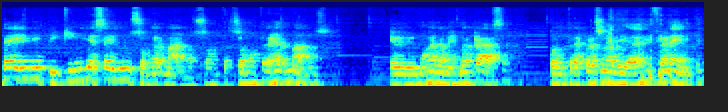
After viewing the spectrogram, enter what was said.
David, Piquín y Do son hermanos, son, somos tres hermanos que vivimos en la misma casa, con tres personalidades diferentes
